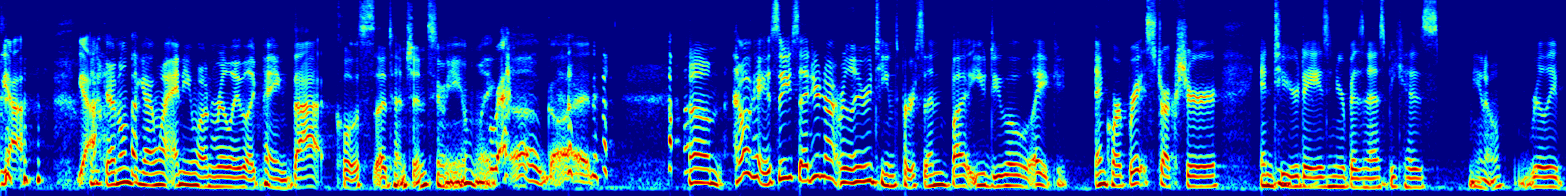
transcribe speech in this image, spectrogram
Yeah, yeah. like, I don't think I want anyone really like paying that close attention to me. I'm like, right. oh god. um, okay, so you said you're not really a routines person, but you do like incorporate structure into your days and your business because, you know, really,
